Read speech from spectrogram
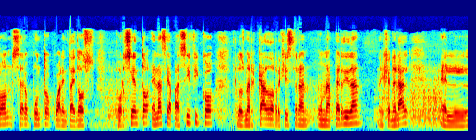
con 0.42%. En Asia Pacífico los mercados registran una pérdida en general. El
